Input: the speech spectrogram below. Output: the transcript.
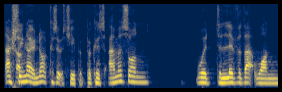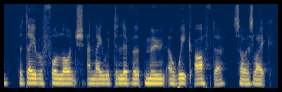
Actually, no, not because it was cheaper. Because Amazon would deliver that one the day before launch, and they would deliver Moon a week after. So I was like,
